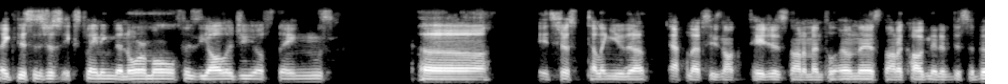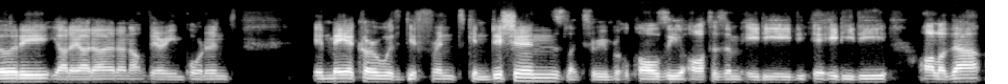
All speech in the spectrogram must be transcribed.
Like this is just explaining the normal physiology of things. Uh, it's just telling you that epilepsy is not contagious, not a mental illness, not a cognitive disability, yada, yada, yada, not very important. It may occur with different conditions like cerebral palsy, autism, ADD, ADD all of that.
